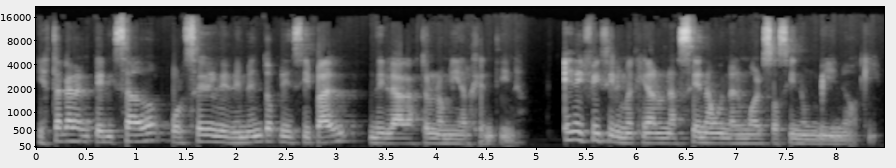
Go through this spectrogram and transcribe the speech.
y está caracterizado por ser el elemento principal de la gastronomía argentina. Es difícil imaginar una cena o un almuerzo sin un vino aquí.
